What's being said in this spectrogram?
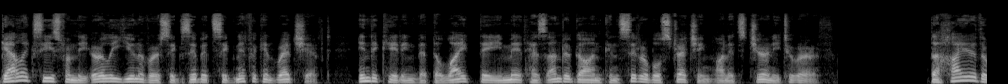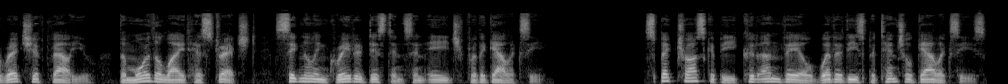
Galaxies from the early universe exhibit significant redshift, indicating that the light they emit has undergone considerable stretching on its journey to Earth. The higher the redshift value, the more the light has stretched, signaling greater distance and age for the galaxy. Spectroscopy could unveil whether these potential galaxies,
